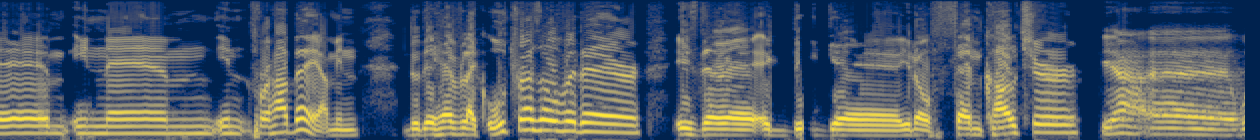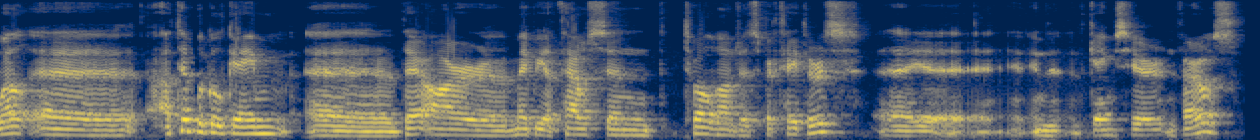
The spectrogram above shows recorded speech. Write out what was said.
um, in um, in for Habe? I mean, do they have like ultras over there? Is there a, a big uh, you know fan culture? Yeah, uh, well, uh, a typical game uh, there are maybe a thousand, twelve hundred spectators uh, in the games here in Faroes.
